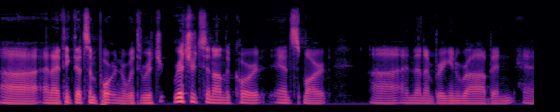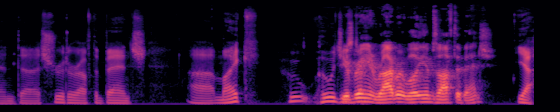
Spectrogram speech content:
uh, and I think that's important with Rich- Richardson on the court and Smart, uh, and then I'm bringing Rob and and uh, Schroeder off the bench. Uh, Mike, who who would you? You're start? bringing Robert Williams off the bench. Yeah,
